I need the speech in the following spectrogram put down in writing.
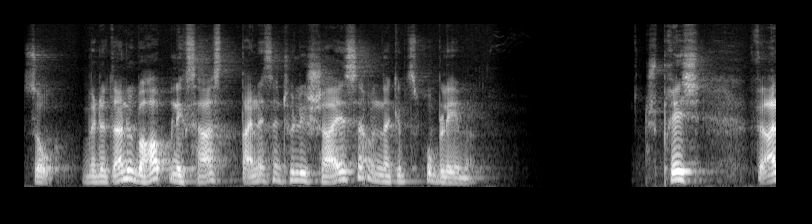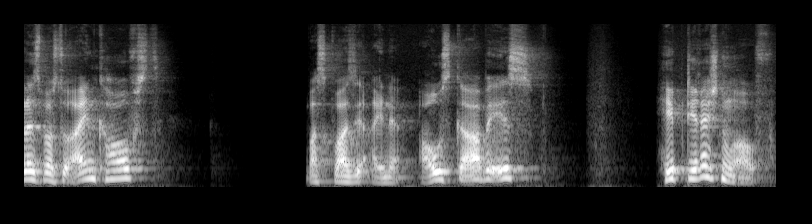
So, wenn du dann überhaupt nichts hast, dann ist natürlich scheiße und dann gibt es Probleme. Sprich, für alles, was du einkaufst, was quasi eine Ausgabe ist, heb die Rechnung auf.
